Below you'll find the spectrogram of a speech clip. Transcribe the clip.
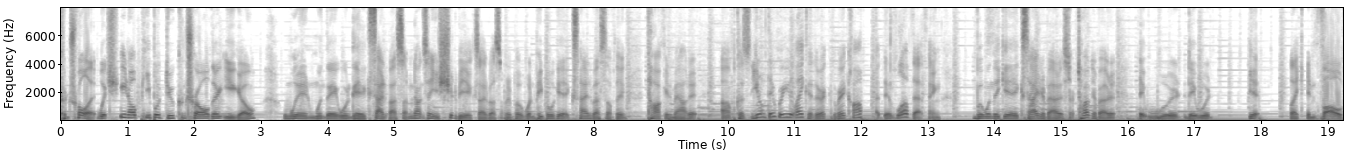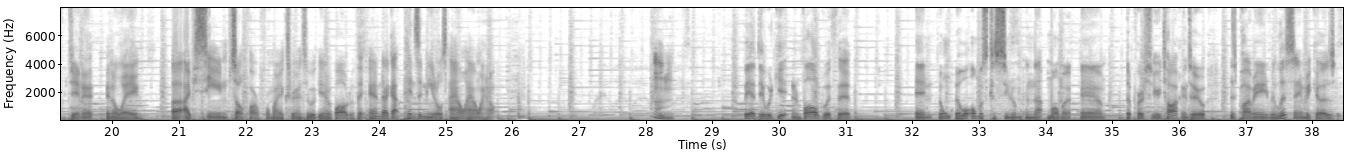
control it which you know people do control their ego when when they when they get excited about something. Not saying you should be excited about something but when people get excited about something talking about it because um, you know they really like it. They're very confident they love that thing. But when they get excited about it start talking about it it would they would get like involved in it in a way. Uh, I've seen so far from my experience they would get involved with it and I got pins and needles. Ow ow ow. Hmm but yeah, they would get involved with it, and it will almost consume them in that moment. And the person you're talking to is probably not even listening because,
